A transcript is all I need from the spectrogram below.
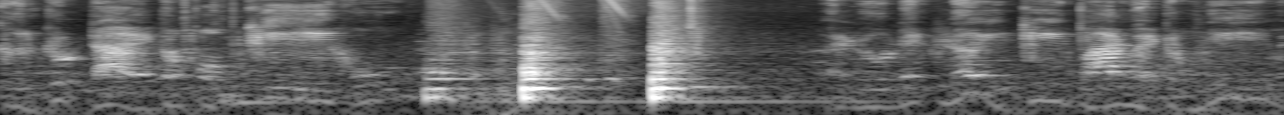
คืนทุดได้ต้องผมขี้กูไอ้ดูเด็กเลยขี้ผ่านไปตรงนี้ไหม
